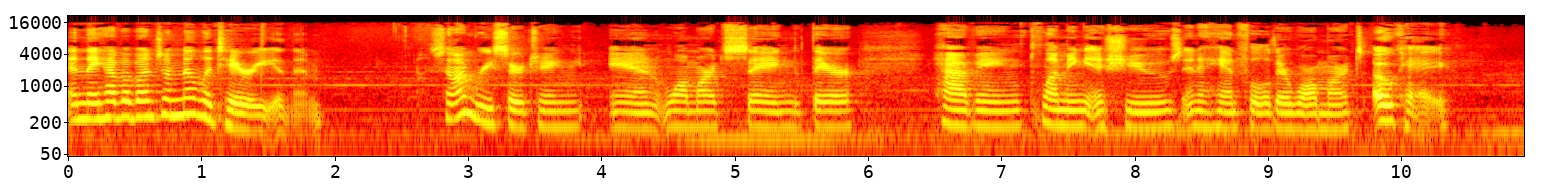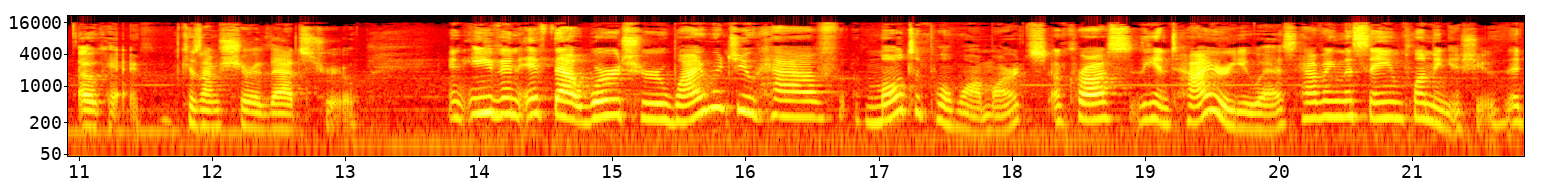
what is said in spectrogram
and they have a bunch of military in them. So I'm researching, and Walmart's saying that they're having plumbing issues in a handful of their Walmarts. Okay, okay, because I'm sure that's true. And even if that were true, why would you have multiple Walmarts across the entire US having the same plumbing issue? That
